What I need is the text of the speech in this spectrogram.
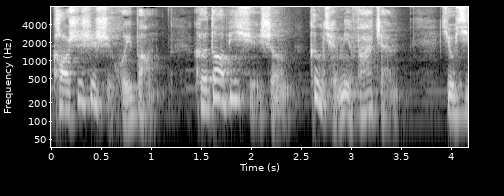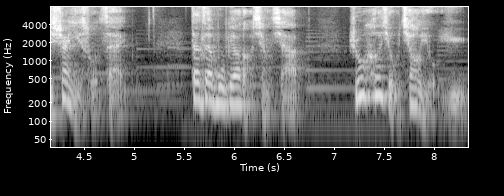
考试是指挥棒，可倒逼学生更全面发展，有其善意所在。但在目标导向下，如何有教有育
